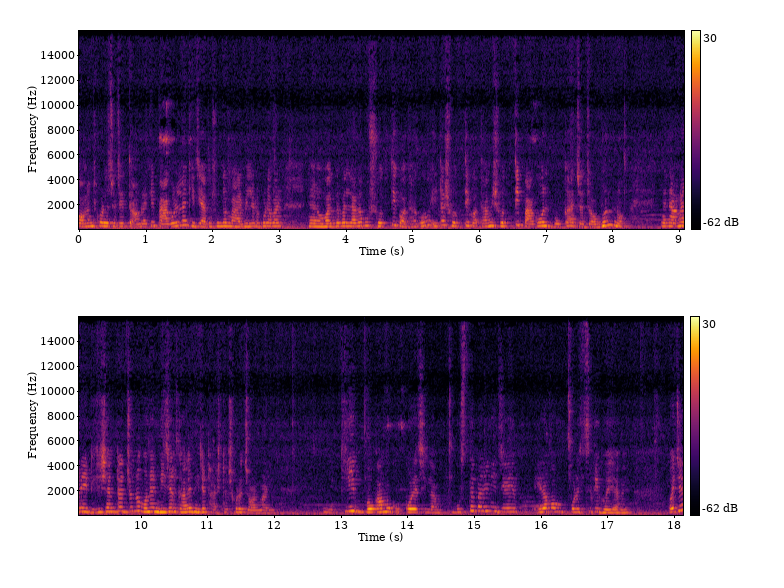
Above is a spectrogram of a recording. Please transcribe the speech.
কমেন্ট করেছ যে আমরা কি পাগল নাকি যে এত সুন্দর মার্বেলের উপর আবার ওয়ালপেপার লাগাবো? সত্যি কথা গো, এটা সত্যি কথা। আমি সত্যি পাগল, বোকা জঘন্য। মানে আমার এই ডিসিশনটার জন্য মনে নিজের গালে নিজে ঠাস ঠাস করে চড় মারি। মানে কি বোকামো করেছিলাম? বুঝতে পারিনি যে এরকম পরিস্থিতি হয়ে যাবে। ওই যে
